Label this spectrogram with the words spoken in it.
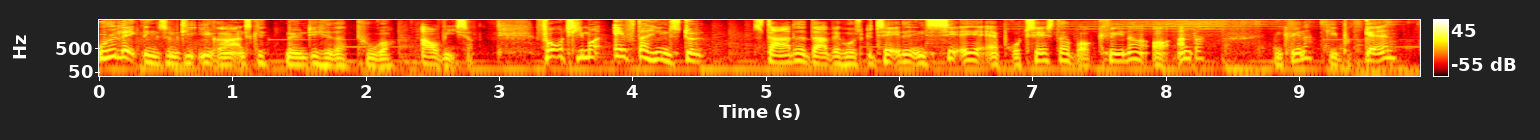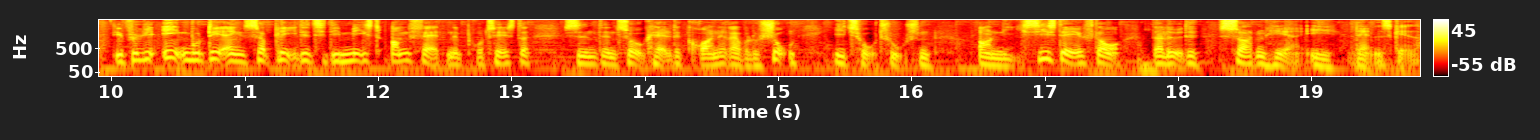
udlægning, som de iranske myndigheder pure afviser. Få timer efter hendes død startede der ved hospitalet en serie af protester, hvor kvinder og andre men kvinder gik på gaden. Ifølge en vurdering, så blev det til de mest omfattende protester siden den såkaldte grønne revolution i 2009. Sidste efterår, der lød det sådan her i landets gader.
